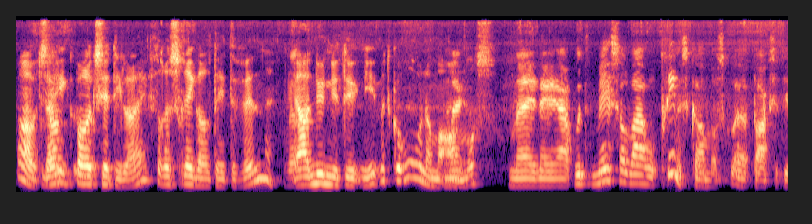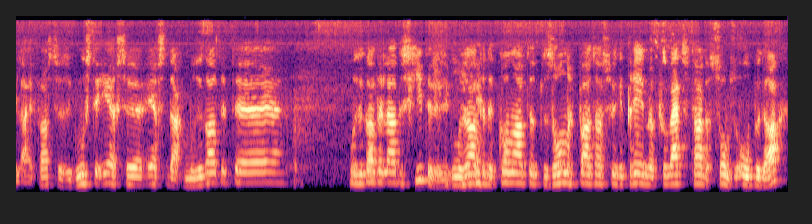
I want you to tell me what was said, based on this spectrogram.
Oh, wat zeg ik, Park City Live, daar is Rick altijd te vinden. Ja, nu natuurlijk niet met corona, maar Nee. anders. Nee, nee, ja, goed. Meestal waren we op eh, Park City Live was. Dus ik moest de eerste, eerste dag moest ik altijd, eh, moest ik altijd laten schieten. Dus ik, moest altijd, ik kon altijd op de zondag pas als we getraind of gewedstrijd hadden, soms open dag.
